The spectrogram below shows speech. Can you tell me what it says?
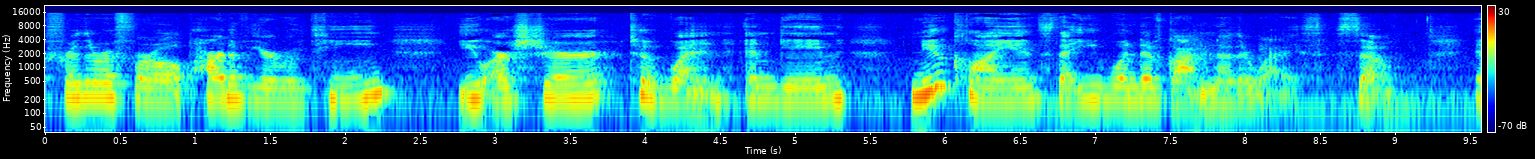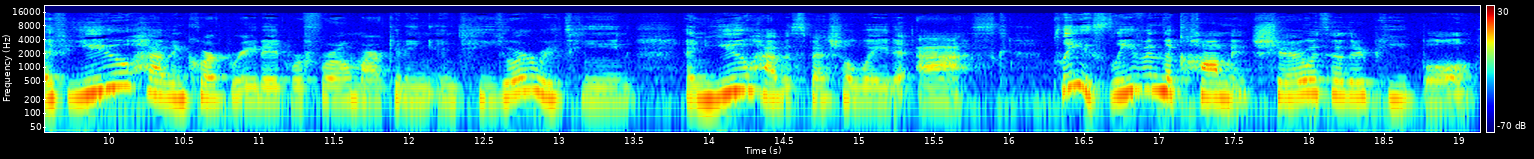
for the referral part of your routine, you are sure to win and gain new clients that you wouldn't have gotten otherwise. So, if you have incorporated referral marketing into your routine and you have a special way to ask, please leave in the comments, share with other people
